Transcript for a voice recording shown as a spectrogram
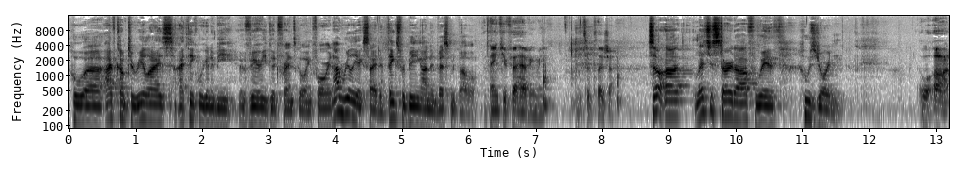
who uh, I've come to realize I think we're going to be very good friends going forward. I'm really excited. Thanks for being on Investment Bubble. Thank you for having me. It's a pleasure. So uh, let's just start off with who's Jordan? Well, uh,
